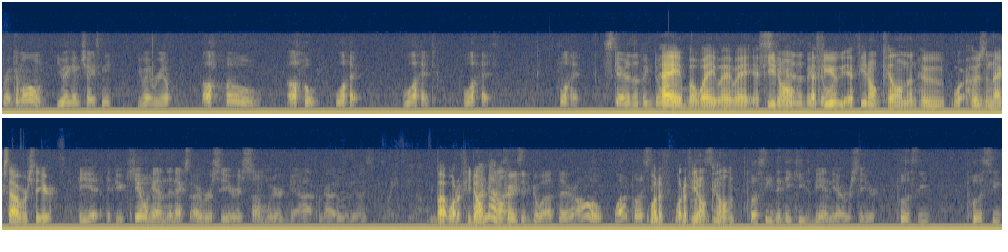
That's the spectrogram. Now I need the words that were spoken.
Brett, come on. You ain't gonna chase me. You ain't real. Oh, oh, what? What? What? What? Scared of the big door? Hey, but wait, wait, wait. If you Scared don't, if you if you don't kill him, then who wh- who's the next overseer? He, if you kill him, the next overseer is some weird guy. I forgot who it is. But what if you don't I'm kill not him? crazy to go out there. Oh, what pussy? What if what if you don't kill him? Pussy? Then he keeps being the overseer. Pussy? Pussy?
